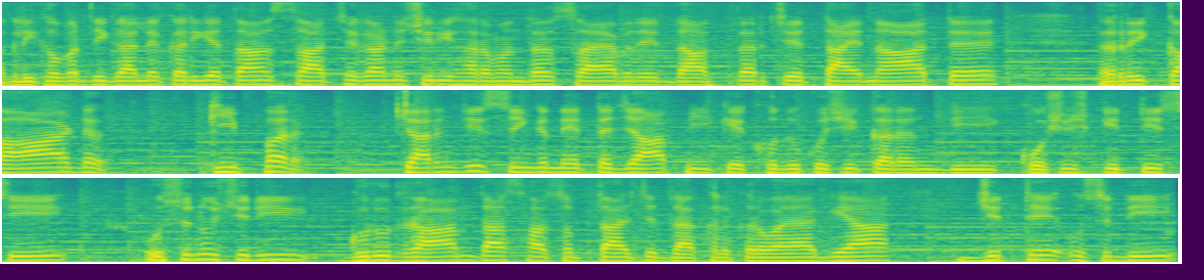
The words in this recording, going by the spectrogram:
ਅਗਲੀ ਖਬਰ ਦੀ ਗੱਲ ਕਰੀਏ ਤਾਂ ਸੱਚਖੰਡ ਸ੍ਰੀ ਹਰਮੰਦਰ ਸਾਹਿਬ ਦੇ ਦਫ਼ਤਰ 'ਚ ਤਾਇਨਾਤ ਰਿਕਾਰਡ ਕੀਪਰ ਚਰਨਜੀਤ ਸਿੰਘ ਨੇ ਤਜਾਬ ਪੀ ਕੇ ਖੁਦਕੁਸ਼ੀ ਕਰਨ ਦੀ ਕੋਸ਼ਿਸ਼ ਕੀਤੀ ਸੀ। ਉਸ ਨੂੰ ਸ੍ਰੀ ਗੁਰੂ ਰਾਮਦਾਸ ਹਸਪਤਾਲ 'ਚ ਦਾਖਲ ਕਰਵਾਇਆ ਗਿਆ, ਜਿੱਥੇ ਉਸ ਦੀ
